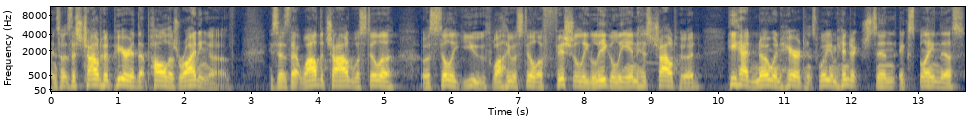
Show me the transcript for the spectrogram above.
And so it's this childhood period that Paul is writing of. He says that while the child was still a was still a youth, while he was still officially legally in his childhood, he had no inheritance. William Hendriksen explained this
